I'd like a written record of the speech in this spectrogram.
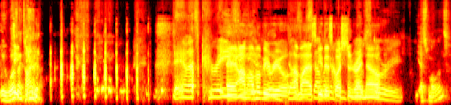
wait, what was I Dude, talking about? Damn, that's crazy. Hey, I'm- I'm gonna be really real. I'm gonna ask you like this a question PTF right now. story. Yes, Mullins.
